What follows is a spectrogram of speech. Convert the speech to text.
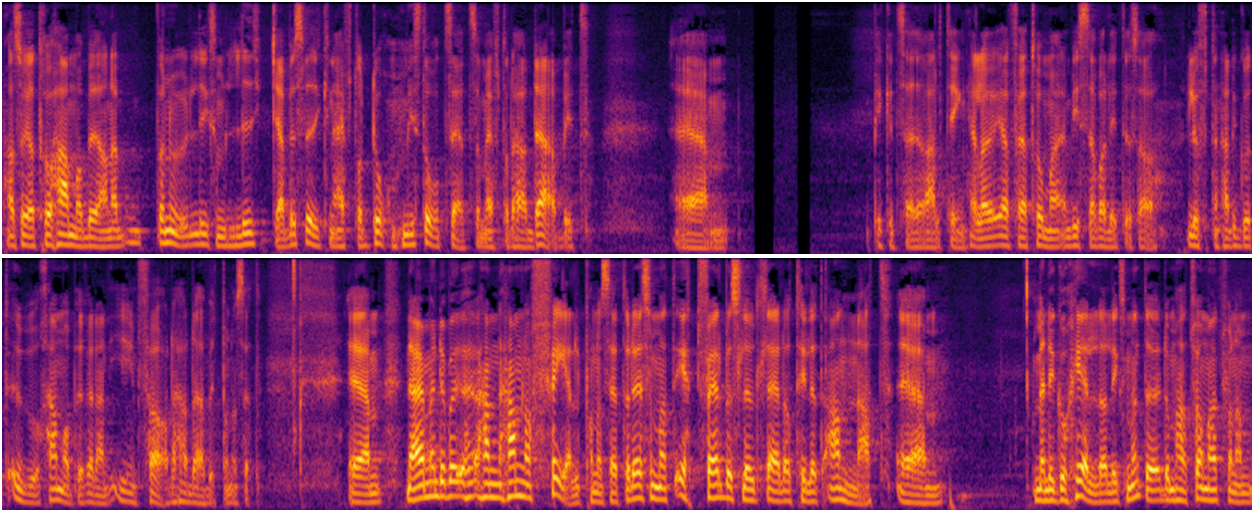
alltså jag tror Hammarbyarna var nog liksom lika besvikna efter dem i stort sett som efter det här derbyt. Um, vilket säger allting. Eller för jag tror man, vissa var lite så, luften hade gått ur Hammarby redan inför det här derbyt på något sätt. Um, nej, men var, han hamnar fel på något sätt. Och det är som att ett felbeslut leder till ett annat. Um, men det går heller liksom inte, de här två matcherna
